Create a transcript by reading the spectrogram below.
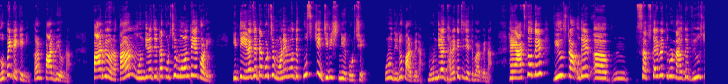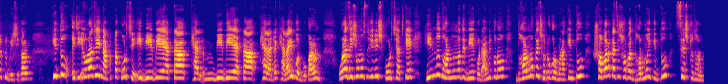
ধোপে টেকেনি, কারণ পারবেও না। পারবেও না, কারণ মন্দিরা যেটা করছে মন থেকে করে। কিন্তু এরা যেটা করছে মনের মধ্যে কুচ্ছিত জিনিস নিয়ে করছে। কোনো দিনও পারবে না। মন্দিরার ধারে কাছে যেতে পারবে না। হ্যাঁ আজকে ওদের ভিউজটা ওদের সাবস্ক্রাইবের তুলনায় ওদের ভিউজটা একটু বেশি। কারণ কিন্তু এই যে ওরা যে এই নাটকটা করছে, এই বিয়ে বিয়ে একটা খেলা বিয়ে বিয়ে একটা খেলা, এটা খেলাই বলব। কারণ ওরা যে সমস্ত জিনিস করছে, আজকে হিন্দু ধর্ম মতে বিয়ে করে, আমি কোনো ধর্মকে ছোট করব না, কিন্তু সবার কাছে সবার ধর্মই কিন্তু শ্রেষ্ঠ ধর্ম,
